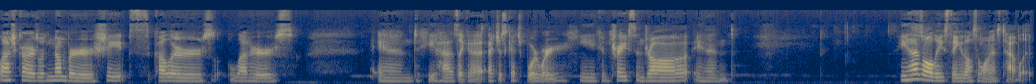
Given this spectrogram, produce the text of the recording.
flashcards with numbers, shapes, colors, letters, and he has like a etch a sketch board where he can trace and draw and he has all these things also on his tablet.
